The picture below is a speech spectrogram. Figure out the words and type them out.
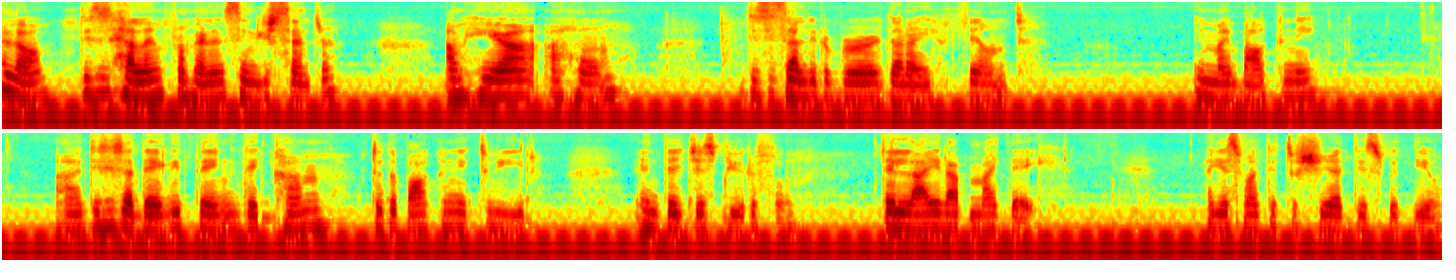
Hello, this is Helen from Helen's English Center. I'm here at home. This is a little bird that I filmed in my balcony. Uh, this is a daily thing. They come to the balcony to eat and they're just beautiful. They light up my day. I just wanted to share this with you.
